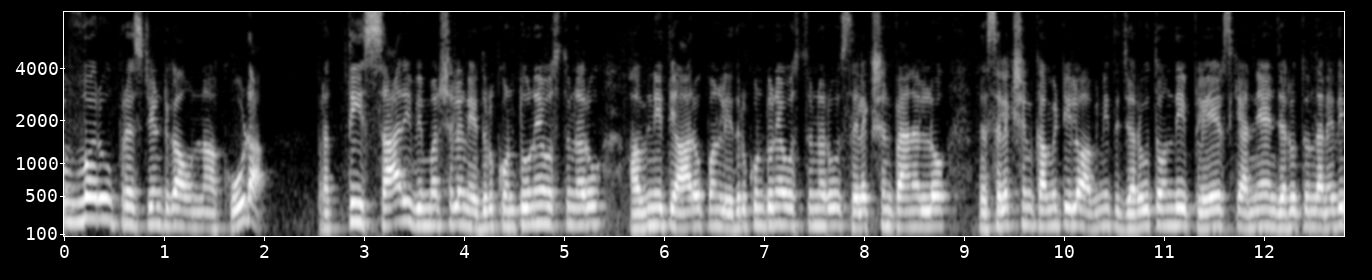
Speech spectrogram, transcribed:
ఎవ్వరు ప్రెసిడెంట్గా ఉన్నా కూడా ప్రతిసారి విమర్శలను ఎదుర్కొంటూనే వస్తున్నారు అవినీతి ఆరోపణలు ఎదుర్కొంటూనే వస్తున్నారు. సెలక్షన్ ప్యానెల్లో సెలక్షన్ కమిటీలో అవినీతి జరుగుతోంది ప్లేయర్స్కి అన్యాయం జరుగుతుంది అనేది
